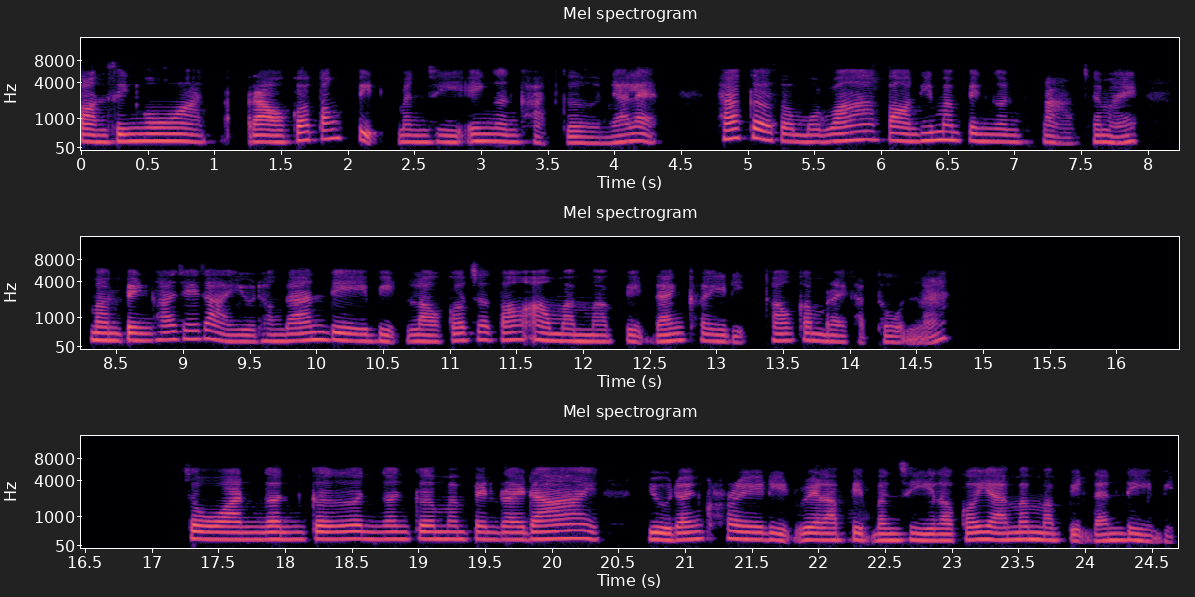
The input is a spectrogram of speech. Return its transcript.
ตอนสิ้นงวด เราก็ต้องปิดบัญชีไอ้เงินขาดเกินเนี่ยแหละ ถ้าเกิดสมมติว่าตอนที่มันเป็นเงินขาดใช่ไหม มันเป็นค่าใช้จ่ายอยู่ทางด้านเดบิต เราก็จะต้องเอามันมาปิดด้านเครดิตเข้ากำไรขาดทุนนะ ส่วนเงินเกิน เงินเกินมันเป็นรายได้ อยู่ด้านเครดิต เวลาปิดบัญชีเราก็ย้ายมันมาปิดด้านเดบิต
